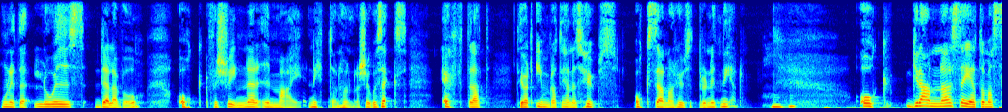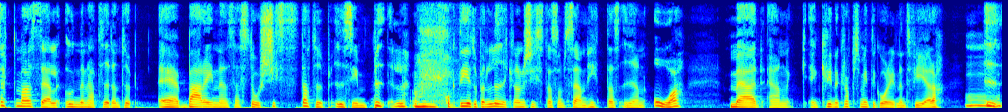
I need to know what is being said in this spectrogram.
Hon heter Louise Delavaux och försvinner i maj 1926. Efter att det har varit inbrott i hennes hus och sen har huset brunnit ned. Och grannar säger att de har sett Marcel under den här tiden typ eh, bära in en så här stor kista typ i sin bil. Och det är typ en liknande kista som sen hittas i en å med en, en kvinnokropp som inte går att identifiera i.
